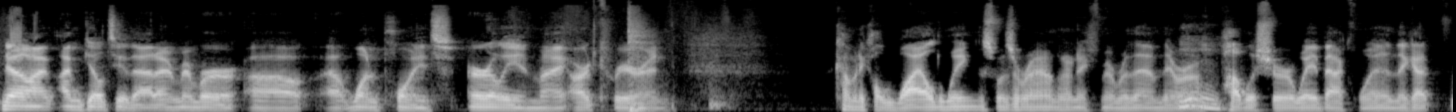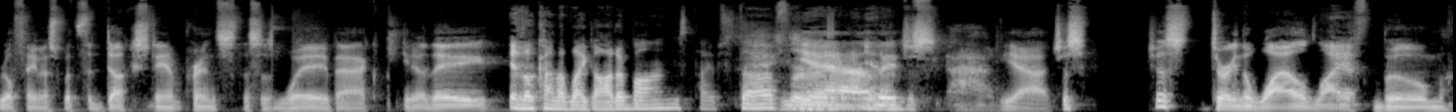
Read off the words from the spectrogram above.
No, I'm, I'm guilty of that. I remember uh, at one point early in my art career, and company called Wild Wings was around. I don't know if you remember them. They were a Mm. publisher way back when. They got real famous with the duck stamp prints. This is way back. You know, they it looked kind of like Audubon's type stuff. or- yeah, they just ah, yeah, just just during the wildlife boom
